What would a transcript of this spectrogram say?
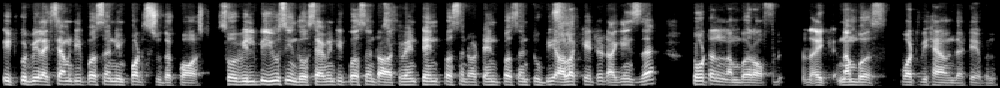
it could be like 70% importance to the cost. So we'll be using those 70% or 20, 10% or 10% to be allocated against the total number of like numbers, what we have in the table.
